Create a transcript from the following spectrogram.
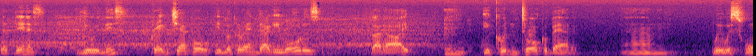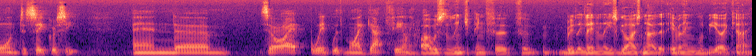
But Dennis, you in this? Greg Chappell, you'd look around Dougie Walters, but I, you couldn't talk about it. Um, we were sworn to secrecy, and um, so I went with my gut feeling. I was the linchpin for, for really letting these guys know that everything would be okay.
